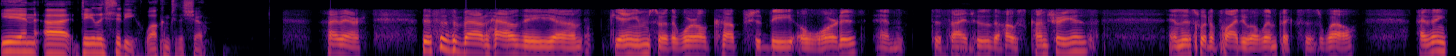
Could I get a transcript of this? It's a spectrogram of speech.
in uh, Daly City, welcome to the show. Hi there. This is about how the um, games or the World Cup should be awarded and decide who the host country is, and this would apply to Olympics as well. I think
